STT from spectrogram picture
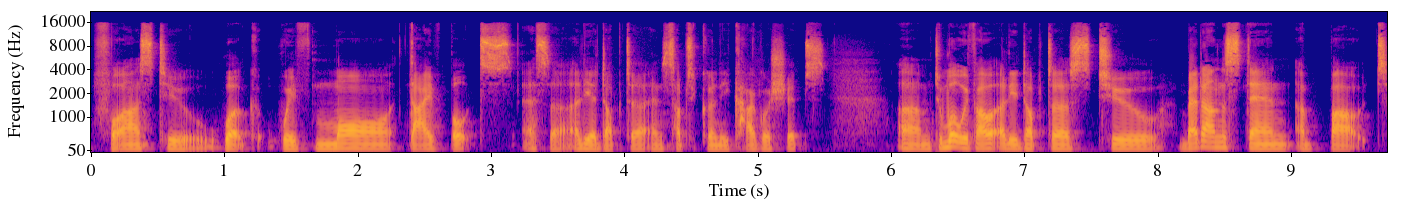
for us to work with more dive boats as an early adopter and subsequently cargo ships. Um, to work with our early adopters to better understand about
